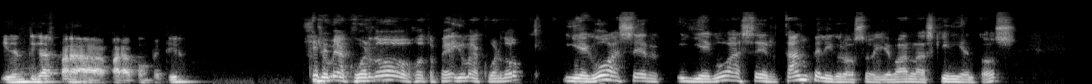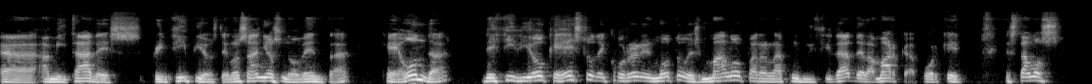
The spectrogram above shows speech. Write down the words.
idénticas para, competir. yo me acuerdo, JP, yo me acuerdo, llegó a ser, llegó a ser tan peligroso llevar las 500 eh, a mitades, principios de los años 90, que Honda decidió que esto de correr en moto es malo para la publicidad de la marca, porque estamos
